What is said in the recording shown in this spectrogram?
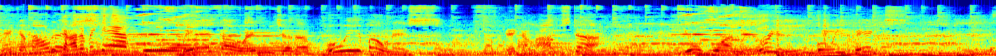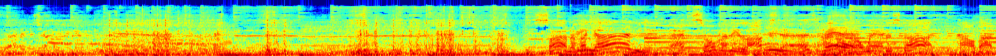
Pick a bonus. We got him again. We're going to the buoy bonus. Pick a lobster. You've won three buoy picks. Son of a gun! That's so many lobsters. I don't know where to start. How about...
